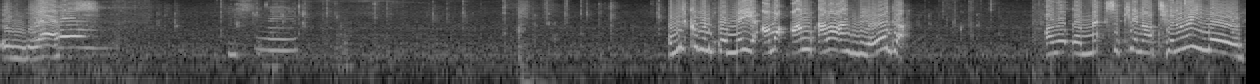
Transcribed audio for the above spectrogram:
Yes. And it's coming for me. I'm a, I'm I'm of the order. I got the Mexican artillery mode.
